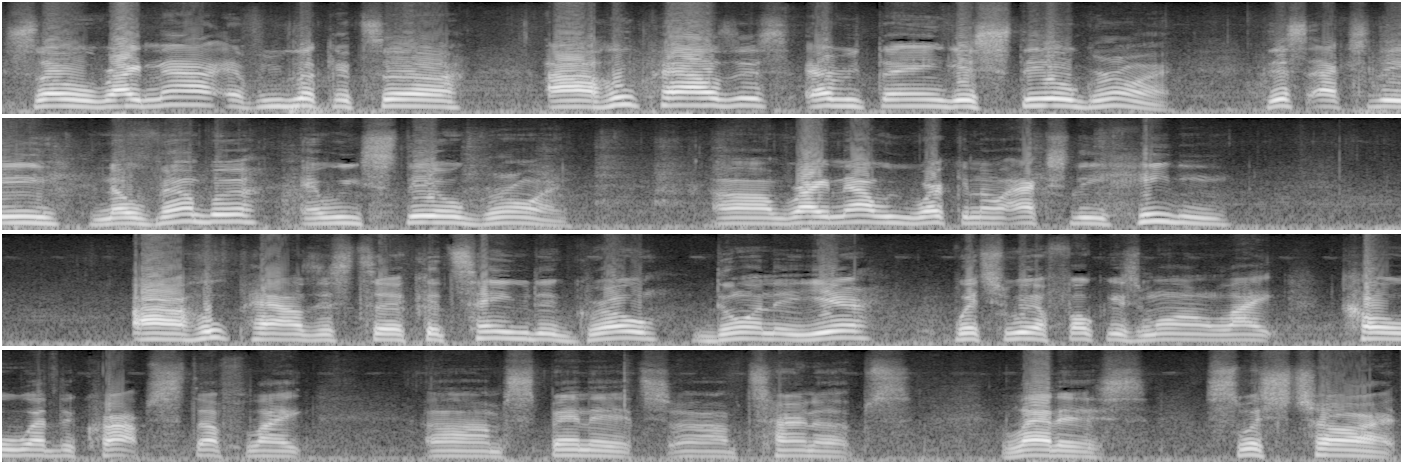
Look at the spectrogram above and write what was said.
So right now, if you look into our hoop houses, everything is still growing. This actually November and we still growing. Um, right now we're working on actually heating our hoop houses to continue to grow during the year, which we'll focus more on like cold weather crops, stuff like um, spinach, um, turnips, lettuce, Swiss chard,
